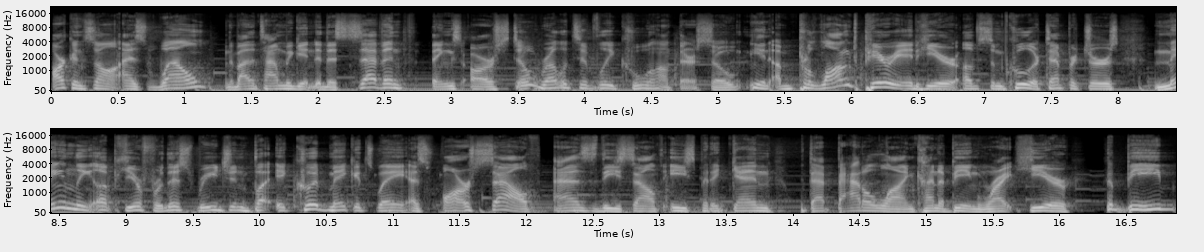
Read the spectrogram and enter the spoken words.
Arkansas as well. And by the time we get into the 7th, things are still relatively cool out there. So, you know, a prolonged period here of some cooler temperatures, mainly up here for this region, but it could make its way as far south as the southeast. But again, with that battle line kind of being right here, could be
